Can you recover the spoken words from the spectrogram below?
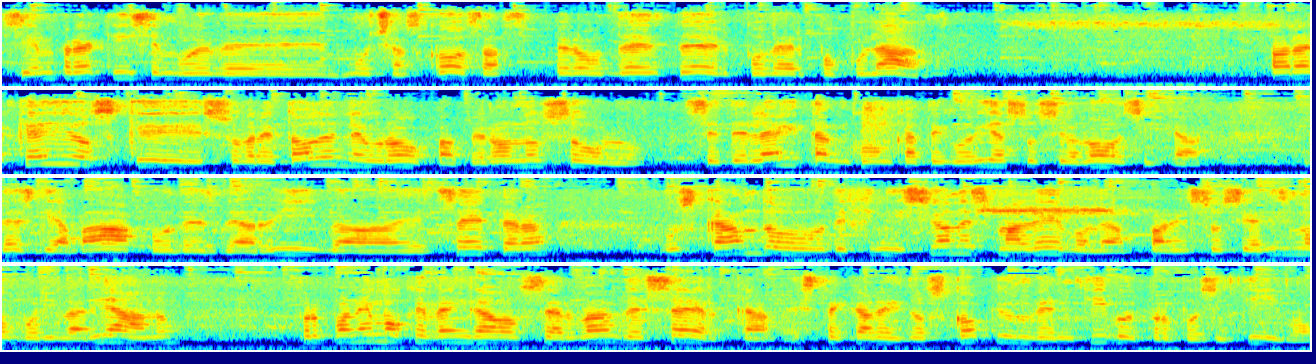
Siempre aquí se mueve muchas cosas, pero desde el poder popular. Para aquellos que, sobre todo en Europa, pero no solo, se deleitan con categorías sociológicas, desde abajo, desde arriba, etc., buscando definiciones malévolas para el socialismo bolivariano, proponemos que venga a observar de cerca este caleidoscopio inventivo y propositivo,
